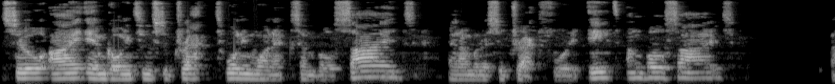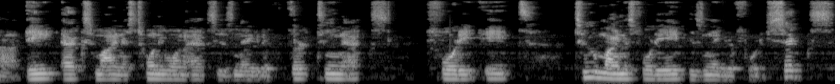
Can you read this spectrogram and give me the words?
so I am going to subtract 21x on both sides. And I'm going to subtract 48 on both sides. Uh, 8x minus 21x is negative 13x. 48 2 minus 48 is negative 46.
